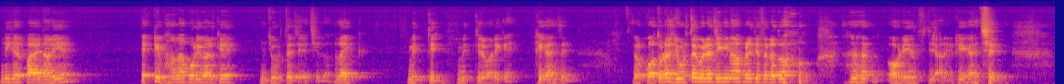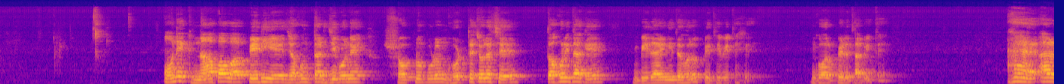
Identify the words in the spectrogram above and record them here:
নিজের পায়ে দাঁড়িয়ে একটি ভাঙা পরিবারকে জুড়তে চেয়েছিল লাইক মৃত্যুর মৃত্যুর বাড়িকে, ঠিক আছে? এবার কতটা জুড়তে পেরেছে কি না পেরেছে সেটা তো অডিয়েন্স জানে, ঠিক আছে? অনেক না পাওয়া পেরিয়ে যখন তার জীবনে স্বপ্ন পূরণ ঘটতে চলেছে, তখনই তাকে বিদায় নিতে হলো পৃথিবী থেকে, গল্পের দাবিতে। হ্যাঁ আর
